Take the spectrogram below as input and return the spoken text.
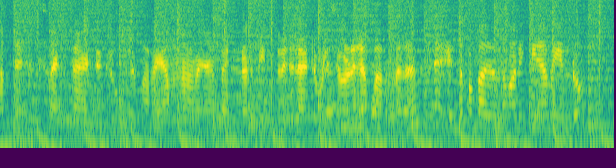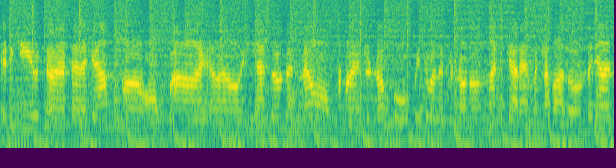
അപ്ഡേഷൻസ് വ്യക്തമായിട്ട് ഗ്രൂപ്പിൽ പറയാമെന്നാണ് ഞാൻ ഇപ്പം എന്റെ അടുത്ത് ഇൻഡിവിജ്വൽ ആയിട്ട് വിളിച്ചതോട് ഞാൻ പറഞ്ഞത്. ഇന്നിപ്പോൾ പതിനൊന്ന് മണിക്ക് ഞാൻ വീണ്ടും എനിക്ക് ഈ ടെലഗ്രാം ഇല്ലാത്തതുകൊണ്ട് തന്നെ ഓപ്പൺ ആയിട്ടുണ്ടോ കോപ്പിട്ട് വന്നിട്ടുണ്ടോ എന്നൊന്നും എനിക്ക് അറിയാൻ പറ്റില്ല. അപ്പോൾ അതുകൊണ്ട് ഞാൻ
